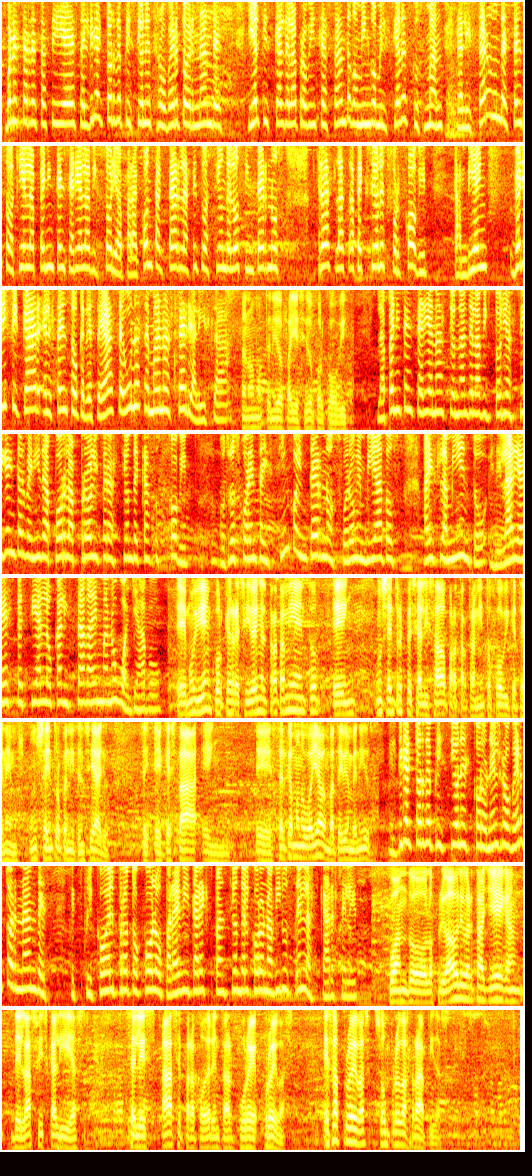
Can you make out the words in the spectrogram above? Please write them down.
Buenas tardes, así es. El director de prisiones Roberto Hernández y el fiscal de la provincia Santo Domingo Milciades Guzmán realizaron un descenso aquí en la penitenciaría La Victoria para contactar la situación de los internos tras las afecciones por COVID. También verificar el censo que desde hace una semana se realiza. No hemos tenido fallecidos por COVID. La Penitenciaría Nacional de la Victoria sigue intervenida por la proliferación de casos COVID otros 45 internos fueron enviados a aislamiento en el área especial localizada en Mano Guayabo. Eh, muy bien, porque reciben el tratamiento en un centro especializado para tratamiento COVID que tenemos, un centro penitenciario eh, que está en eh, cerca de Mano Guayabo, en Bate Bienvenido. El director de prisiones, coronel Roberto Hernández, explicó el protocolo para evitar expansión del coronavirus en las cárceles. Cuando los privados de libertad llegan de las fiscalías, se les hace para poder entrar pruebas. Esas pruebas son pruebas rápidas.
